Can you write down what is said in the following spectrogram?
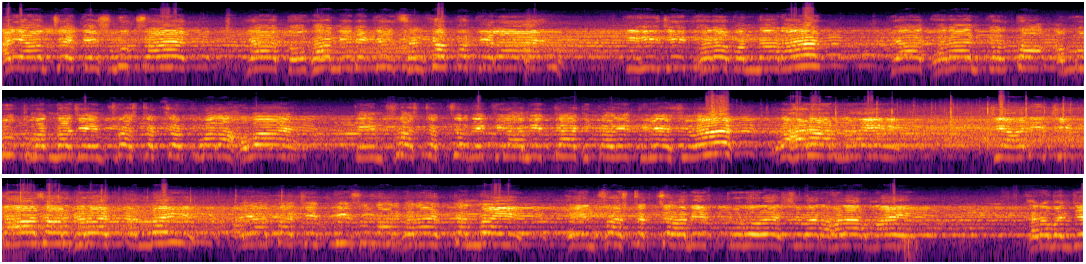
आणि आमचे देशमुख साहेब या दोघांनी देखील संकल्प केला आहे की ही जी घरं बनणार आहेत या घरांकरता अमृत मधनं जे इन्फ्रास्ट्रक्चर तुम्हाला हवं आहे ते इन्फ्रास्ट्रक्चर देखील आम्ही त्या ठिकाणी दिल्याशिवाय राहणार जी आधीची दहा हजार घरं आहेत त्यांनाही आणि आताची तीस हजार घरं आहेत त्यांनाही हे इन्फ्रास्ट्रक्चर आम्ही पुरवल्याशिवाय राहणार नाही. खरं म्हणजे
